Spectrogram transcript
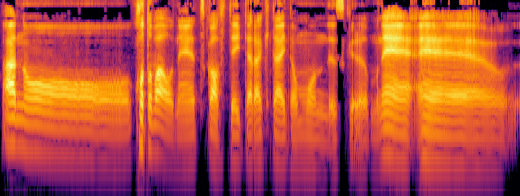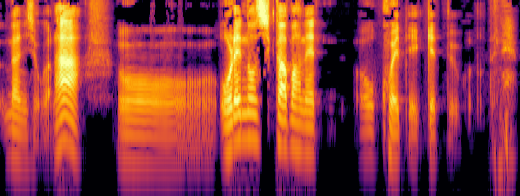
あのー、言葉をね、使わせていただきたいと思うんですけれどもね、えー、何しようかな。お俺の屍を超えていけということでね。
